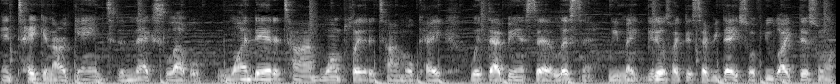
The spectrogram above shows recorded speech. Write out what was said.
and taking our game to the next level one day at a time one play at a time okay with that being said listen we make videos like this every day so if you like this one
